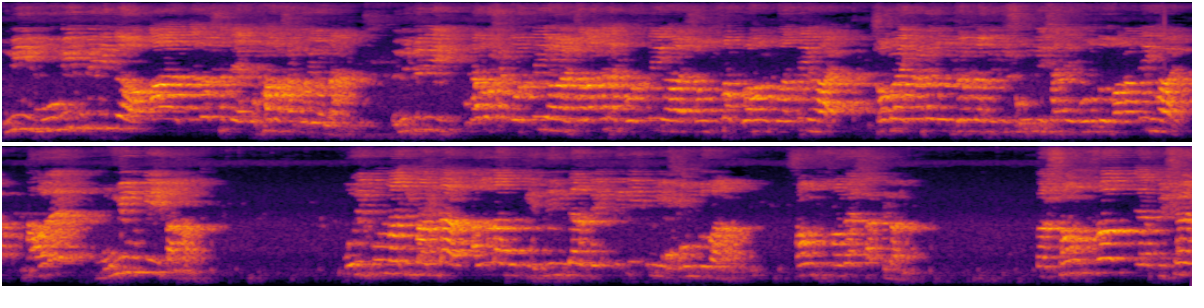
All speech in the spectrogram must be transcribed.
তুমি মুমিন ব্যতীত আর কারোর সাথে উঠা বসা করিও না। তুমি যদি উঠা বসা করতেই হয়, চলাফেরা করতেই হয় সংস্রব গ্রহণ করতেই হয়, সময় কাটানোর জন্য কিছু সাথে বন্ধু বানাতেই হয়, তাহলে মুমিনকেই বানাও। পরিপূর্ণ ইমানদার, আল্লাহমুখী, দিনদার ব্যক্তিকে তুমি বন্ধু বানাও, সংস্রবের সাথী বানাও। তো সংস্রব বিষয়ে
